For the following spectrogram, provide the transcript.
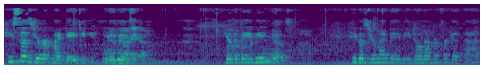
He says, You're my baby. It I is. Oh, am. You're the baby? Yes. He goes, You're my baby. Don't ever forget that.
